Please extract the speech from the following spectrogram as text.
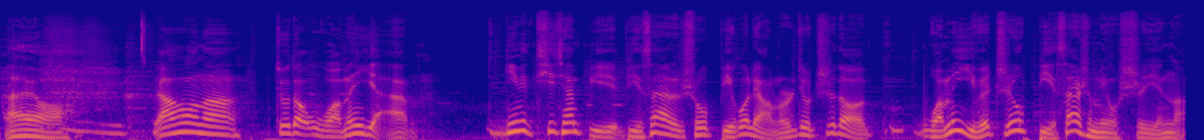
哎呦，然后呢，就到我们演，因为提前比比赛的时候比过两轮，就知道我们以为只有比赛是没有试音的，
